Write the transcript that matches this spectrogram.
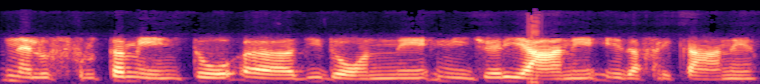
nello sfruttamento eh, di donne nigeriane ed africane.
